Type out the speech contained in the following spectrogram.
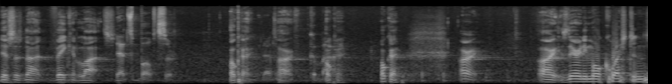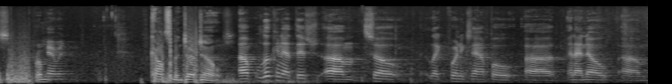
This is not vacant lots? That's both, sir. Okay, That's all right. combined. Okay, okay, all right. All right, is there any more questions from Chairman, Councilman Joe Jones? um, looking at this, um, so, like, for an example, uh, and I know um,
